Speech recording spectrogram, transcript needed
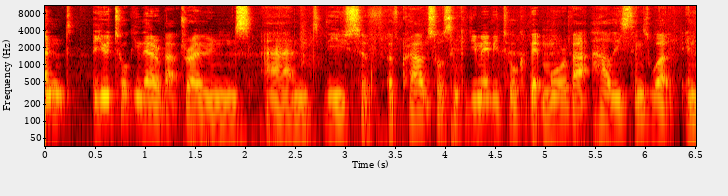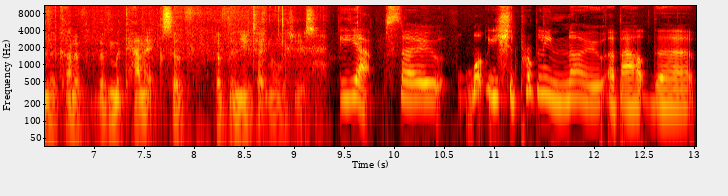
And you were talking there about drones and the use of, of crowdsourcing. Could you maybe talk a bit more about how these things work in the kind of the mechanics of, of the new technologies? Yeah. So what you should probably know about the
